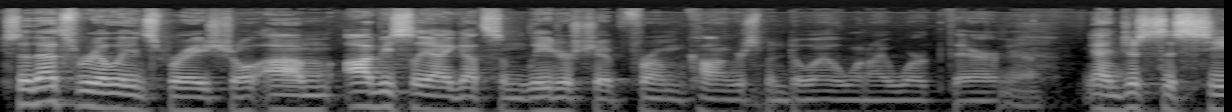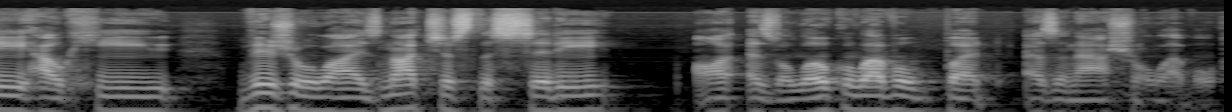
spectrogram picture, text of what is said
So that's really inspirational. Um, obviously, I got some leadership from Congressman Doyle when I worked there, yeah. and just to see how he visualized not just the city uh, as a local level, but as a national level.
